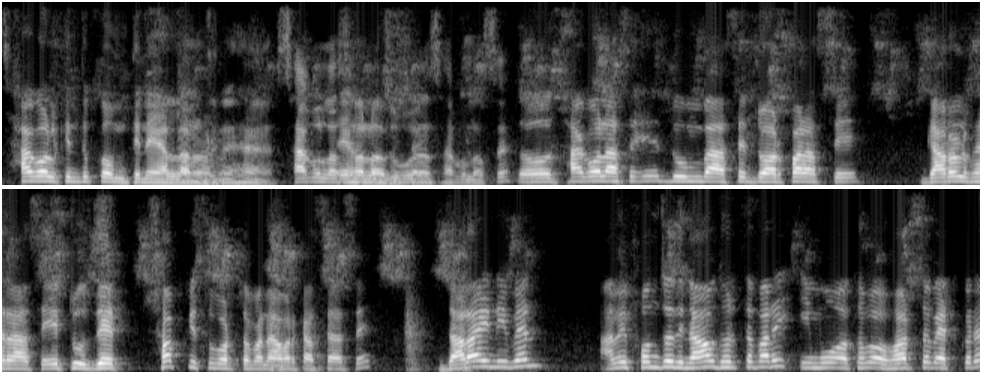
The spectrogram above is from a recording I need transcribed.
ছাগল কিন্তু কমতি নেই আল্লাহর হ্যাঁ ছাগল আছে ছাগল আছে। তো ছাগল আছে দুম্বা আছে ডরপার আছে গারল ভেড়া আছে এ টু জেড সব কিছু বর্তমানে আমার কাছে আছে। যারাই নেবেন আমি ফোন যদি নাও ধরতে পারি ইমো অথবা হোয়াটসঅ্যাপ অ্যাড করে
